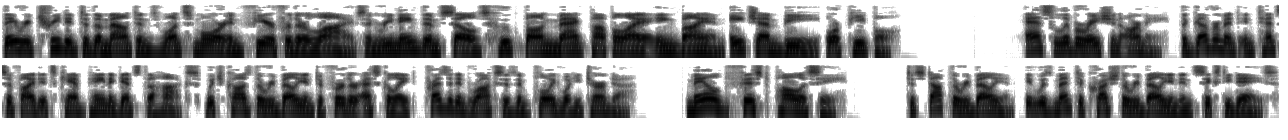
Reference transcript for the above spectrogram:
They retreated to the mountains once more in fear for their lives and renamed themselves Hukbong Mapagpalaya ng Bayan HMB, or People's Liberation Army. The government intensified its campaign against the Huks, which caused the rebellion to further escalate. President Roxas employed what he termed a mailed fist policy to stop the rebellion. It was meant to crush the rebellion in 60 days.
